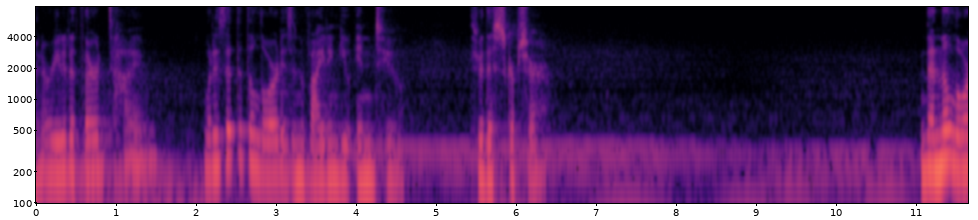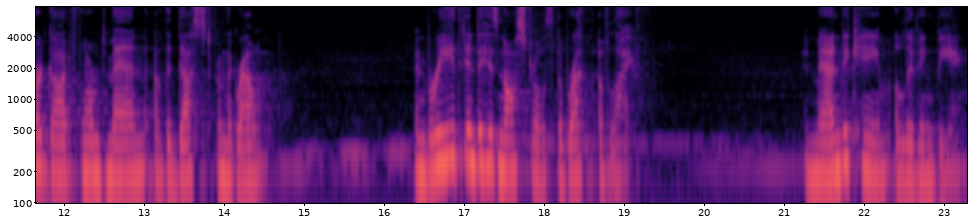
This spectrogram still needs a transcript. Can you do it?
Going to read it a third time. What is it that the Lord is inviting you into through this scripture? Then the Lord God formed man of the dust from the ground and breathed into his nostrils the breath of life. And man became a living being.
